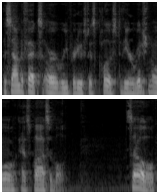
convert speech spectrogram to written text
The sound effects are reproduced as close to the original as possible. So,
